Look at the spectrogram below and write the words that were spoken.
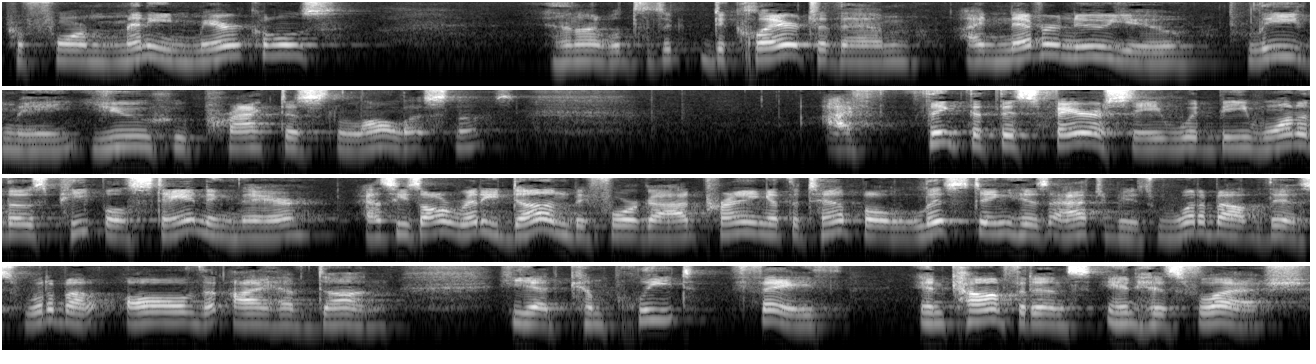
perform many miracles? And I will de- declare to them, I never knew you. Leave me, you who practice lawlessness. I think that this Pharisee would be one of those people standing there, as he's already done before God, praying at the temple, listing his attributes. What about this? What about all that I have done? He had complete faith and confidence in his flesh.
